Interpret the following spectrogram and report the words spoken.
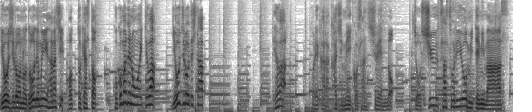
陽次郎のどうでもいい話ポッドキャスト。ここまでのお相手は陽次郎でした。ではこれから梶芽衣子さん主演の助手サソリを見てみます。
